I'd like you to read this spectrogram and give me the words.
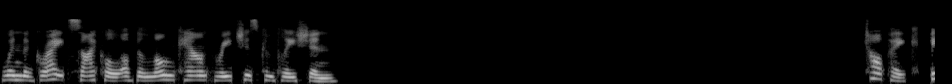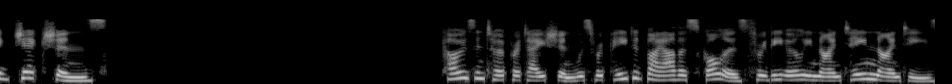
when the great cycle of the long count reaches completion. Topic. Objections Coe's interpretation was repeated by other scholars through the early 1990s.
